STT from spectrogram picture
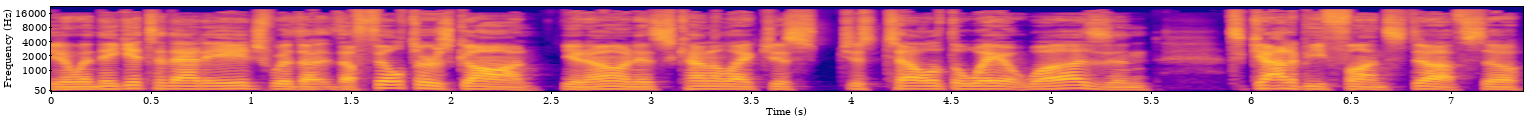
you know when they get to that age where the the filter's gone, you know, and it's kind of like just just tell it the way it was and it's got to be fun stuff. So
